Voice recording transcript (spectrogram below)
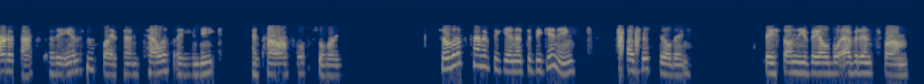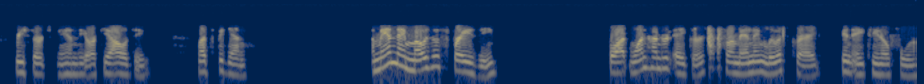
artifacts of the Anderson slave pen tell us a unique and powerful story. So let's kind of begin at the beginning of this building based on the available evidence from research and the archaeology. Let's begin. A man named Moses Frazee bought 100 acres from a man named Lewis Craig in 1804.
